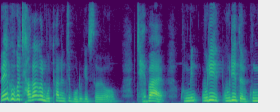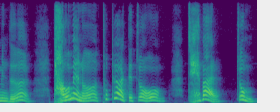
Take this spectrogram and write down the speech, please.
왜 그걸 자각을 못하는지 모르겠어요. 제발 국민 우리 우리들 국민들 다음에는 투표할 때 좀 제발 좀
